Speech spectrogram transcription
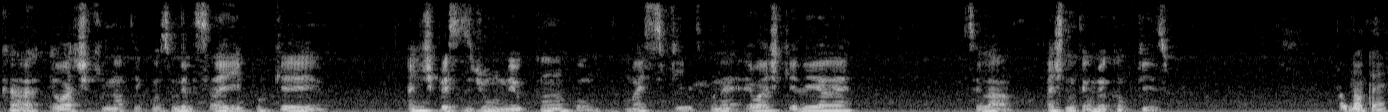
Cara, eu acho que não tem condição dele sair porque a gente precisa de um meio campo mais físico, né? Eu acho que ele é, sei lá, a gente não tem um meio campo físico. Talvez, não tem.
